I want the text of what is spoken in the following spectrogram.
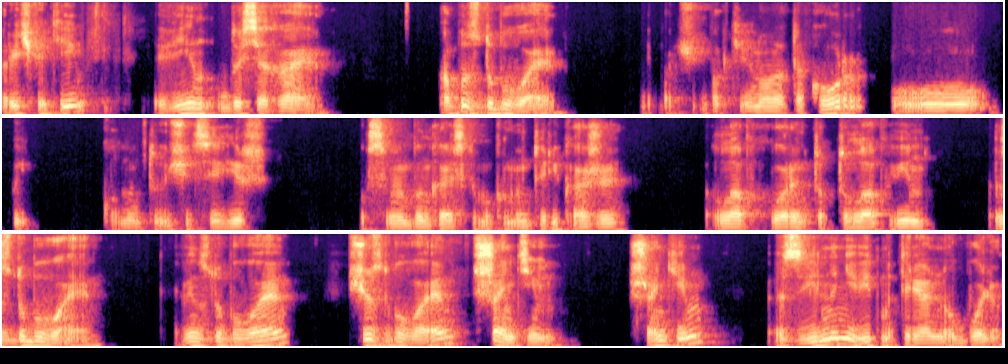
Ричхаті він досягає або здобуває. Я бачу, Бактівно Такор коментуючи цей вірш у своєму банкарському коментарі, каже Лап Хорен, тобто Лап він здобуває. Він здобуває, що здобуває? Шантім. Шантім звільнення від матеріального болю.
